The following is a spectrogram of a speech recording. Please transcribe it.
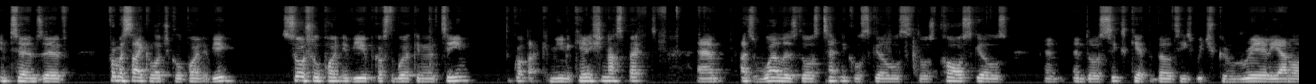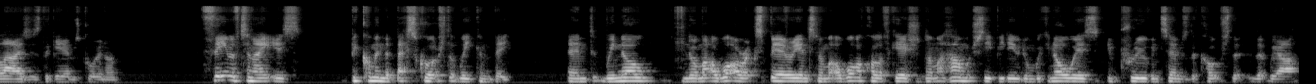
in terms of from a psychological point of view, social point of view, because they're working in a team, they've got that communication aspect, um, as well as those technical skills, those core skills, and, and those six capabilities which you can really analyze as the game's going on. Theme of tonight is becoming the best coach that we can be. And we know no matter what our experience, no matter what our qualifications, no matter how much CPD we've done, we can always improve in terms of the coach that, that we are.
